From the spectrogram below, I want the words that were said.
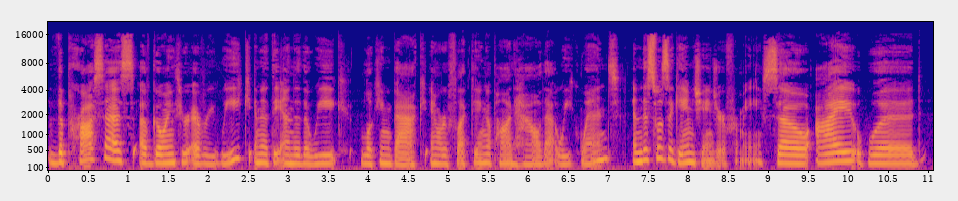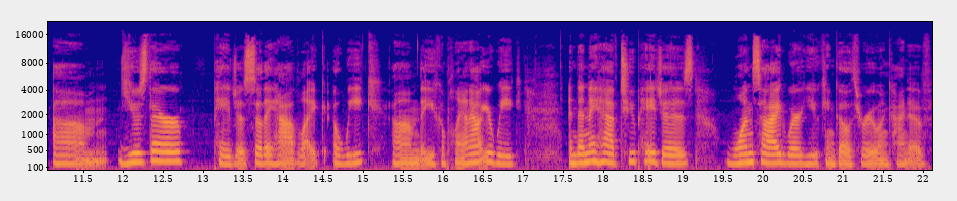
the process of going through every week and at the end of the week looking back and reflecting upon how that week went. And this was a game changer for me. So i would um, use their pages. So they have like a week um, that you can plan out your week. And then they have two pages one side where you can go through and kind of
